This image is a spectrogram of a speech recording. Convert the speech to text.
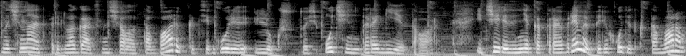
начинает предлагать сначала товары категории люкс, то есть очень дорогие товары и через некоторое время переходит к товарам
